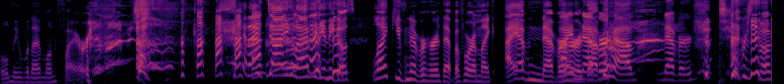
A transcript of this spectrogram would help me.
"Only when I'm on fire." and I'm dying laughing, and he goes, "Like you've never heard that before." I'm like, "I have never I heard never that." before." Never have. Never. Do you ever smoke?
